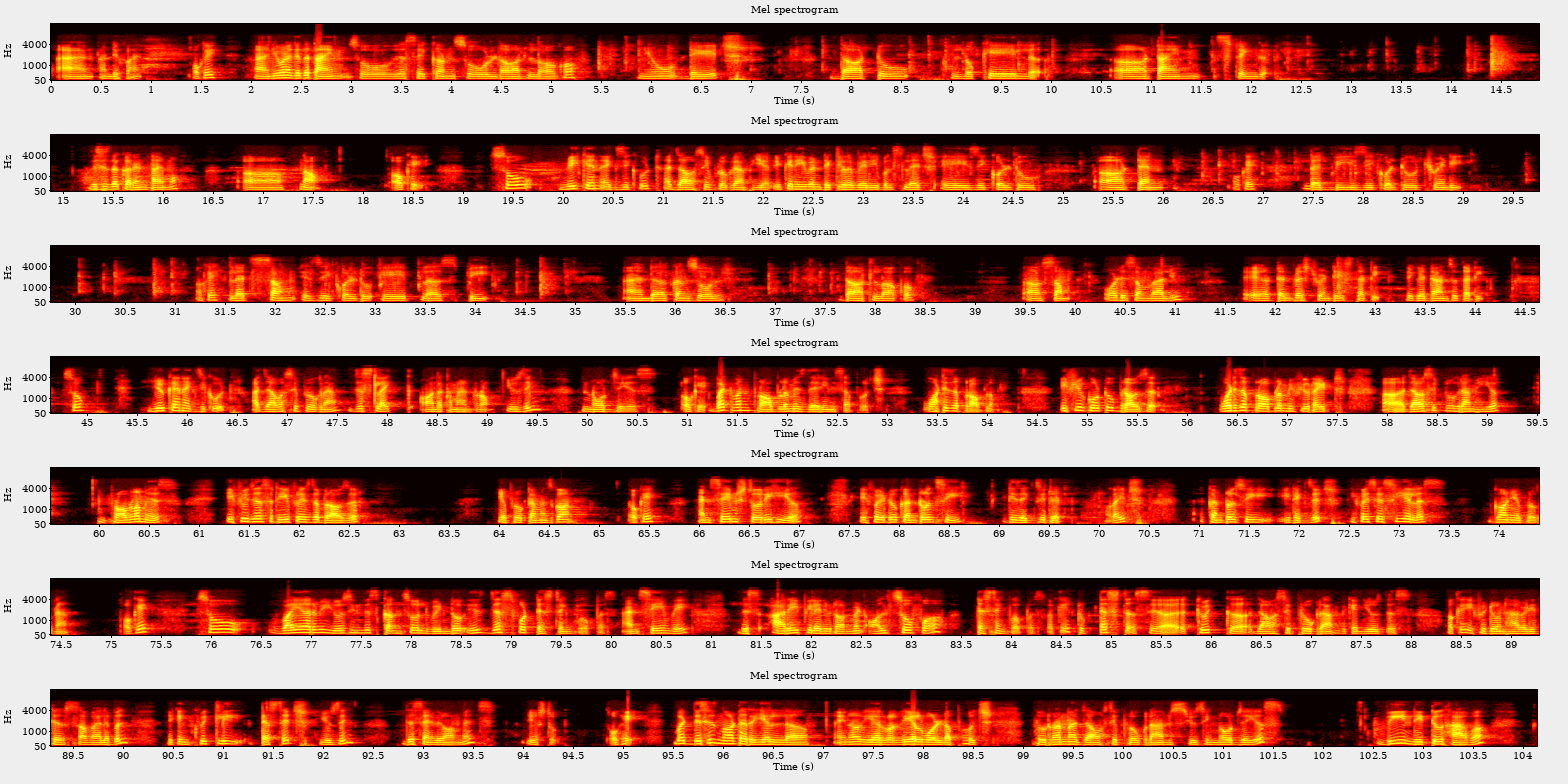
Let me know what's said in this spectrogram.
and undefined. Okay and you want to get the time. So just say console dot log of new date dot to locale uh, time string. This is the current time of uh, now okay. So we can execute a JavaScript program here. You can even declare variables. Let a is equal to uh, 10 okay? Let b is equal to 20 okay? Let sum is equal to a plus b and uh, console dot log of uh, sum what is sum value uh, 10 plus 20 is 30 you get the answer 30 so you can execute a JavaScript program just like on the command prompt using Node.js. Okay, but one problem is there in this approach. What is the problem? If you go to browser, what is the problem if you write a JavaScript program here? Problem is if you just refresh the browser, your program is gone. Okay, and same story here. If I do Control C, it is exited, right? Control C, it exits. If I say CLS, gone your program. Okay? So why are we using this console window is just for testing purpose. And same way this REPL environment also for testing purpose okay? To test a, a quick uh, JavaScript program we can use this. Okay? If you don't have editors available you can quickly test it using this environments used to okay. But this is not a real uh, you know real real world approach to run a JavaScript programs using Node.js we need to have a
